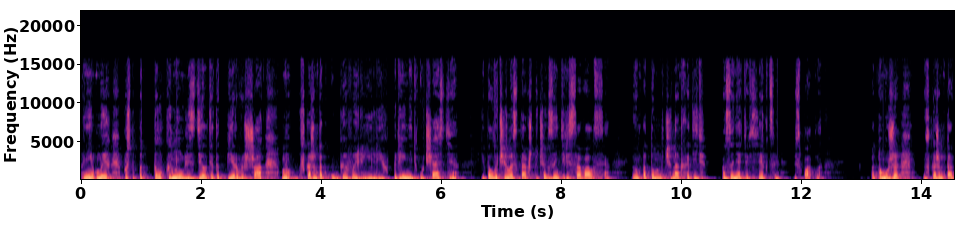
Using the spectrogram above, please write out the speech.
они, мы их просто подтолкнули сделать этот первый шаг, мы, скажем так, уговорили их принять участие, и получилось так, что человек заинтересовался, и он потом начинает ходить на занятия в секции бесплатно. Потом уже, скажем так,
